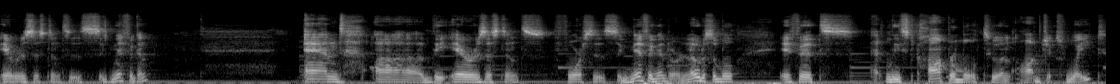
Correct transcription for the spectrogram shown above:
air resistance is significant. And uh, the air resistance force is significant or noticeable if it's at least comparable to an object's weight.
